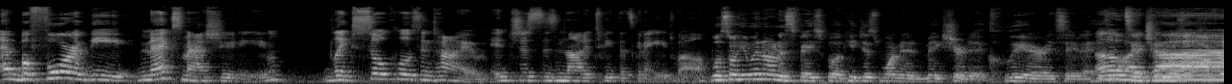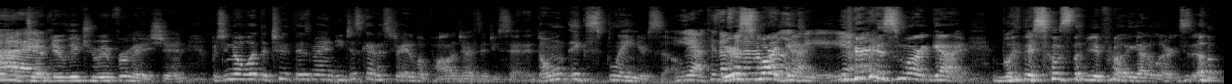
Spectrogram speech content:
and before the next mass shooting, like so close in time, it just is not a tweet that's gonna age well. Well, so he went on his Facebook. He just wanted to make sure to clear and say that his Oh intention was to offer objectively true information. But you know what? The truth is, man, you just gotta straight up apologize that you said it. Don't explain yourself. Yeah, because You're a smart guy. Yeah. You're a smart guy. But there's some stuff you probably gotta learn. So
